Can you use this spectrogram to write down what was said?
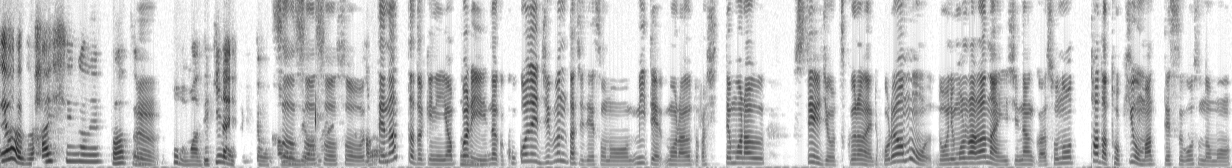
シェアーズ配信がね、バーチャル、うん。ほぼまあできないと言っても過そうそう言ではない。そうそう。からってなった時に、やっぱり、うんなんかここで自分たちでその、見てもらうとか知ってもらうステージを作らないと、これはもうどうにもならないし、なんかその、ただ時を待って過ごすのも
